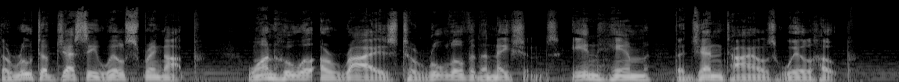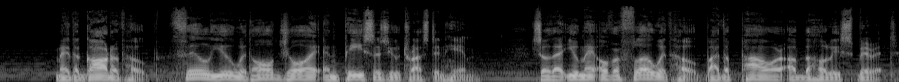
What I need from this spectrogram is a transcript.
The root of Jesse will spring up, one who will arise to rule over the nations. In him the Gentiles will hope. May the God of hope fill you with all joy and peace as you trust in him, so that you may overflow with hope by the power of the Holy Spirit.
